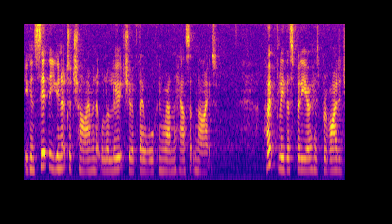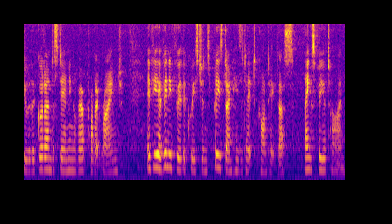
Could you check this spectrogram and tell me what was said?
You can set the unit to chime and it will alert you if they're walking around the house at night. Hopefully this video has provided you with a good understanding of our product range. If you have any further questions, please don't hesitate to contact us. Thanks for your time.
